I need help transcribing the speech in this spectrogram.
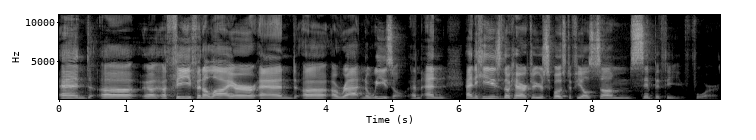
and uh, a thief and a liar and uh, a rat and a weasel, and and and he's the character you're supposed to feel some sympathy for.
